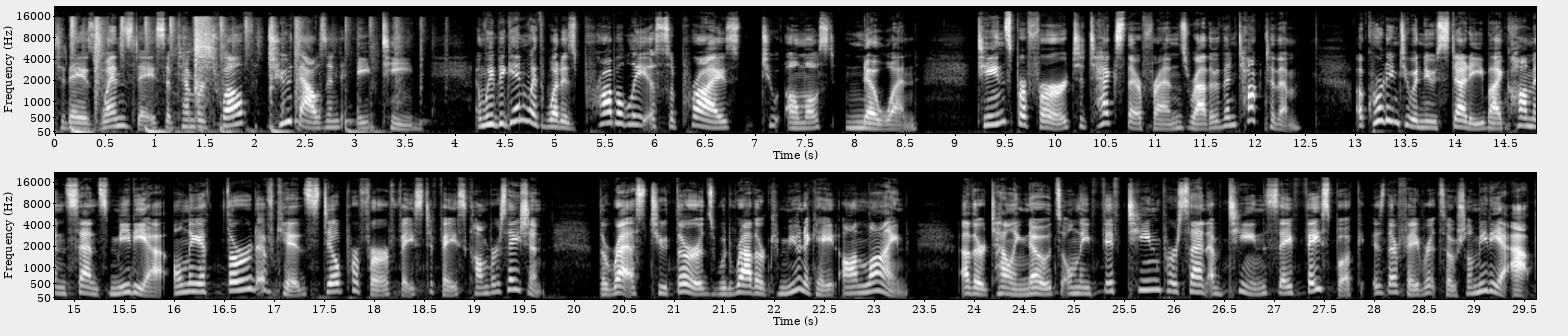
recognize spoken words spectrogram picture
Today is Wednesday, September 12th, 2018. And we begin with what is probably a surprise to almost no one. Teens prefer to text their friends rather than talk to them. According to a new study by Common Sense Media, only a third of kids still prefer face to face conversation. The rest, two thirds, would rather communicate online. Other telling notes only 15% of teens say Facebook is their favorite social media app,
